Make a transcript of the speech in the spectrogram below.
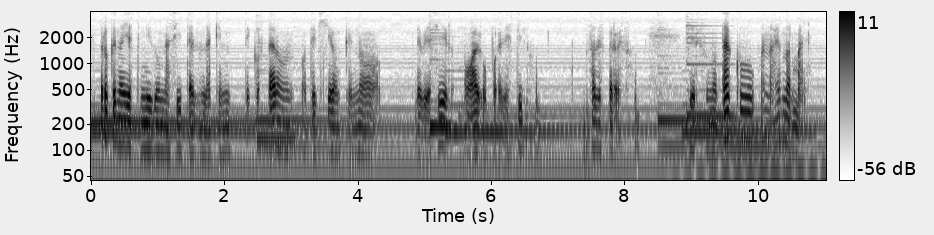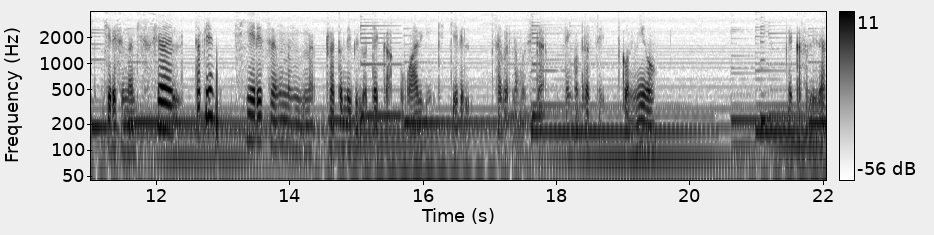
Espero que no hayas tenido una cita en la que te cortaron o te dijeron que no debías ir o algo por el estilo. Solo espero eso. Si eres un otaku, bueno, es normal. Si eres un antisocial, también. Si eres un, ratón de biblioteca o alguien que quiere saber la música, te encontraste conmigo de casualidad.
